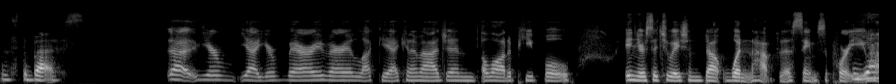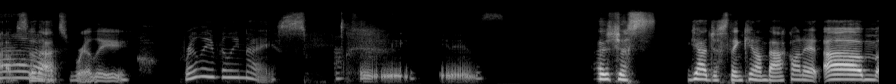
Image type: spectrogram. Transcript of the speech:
it's the best. uh, you're yeah, you're very very lucky. I can imagine a lot of people in your situation don't wouldn't have the same support you have. So that's really, really, really nice. Absolutely, it is. I was just yeah, just thinking I'm back on it. Um,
